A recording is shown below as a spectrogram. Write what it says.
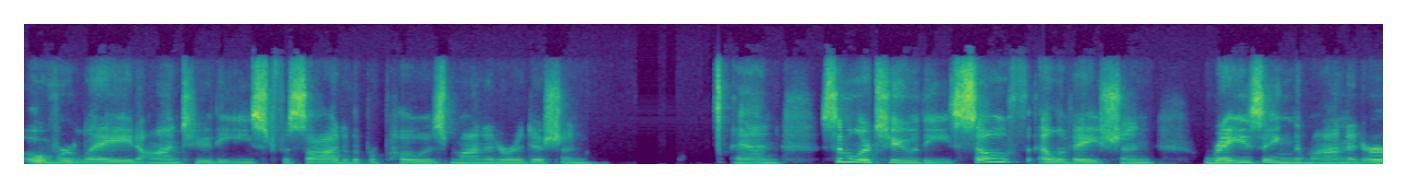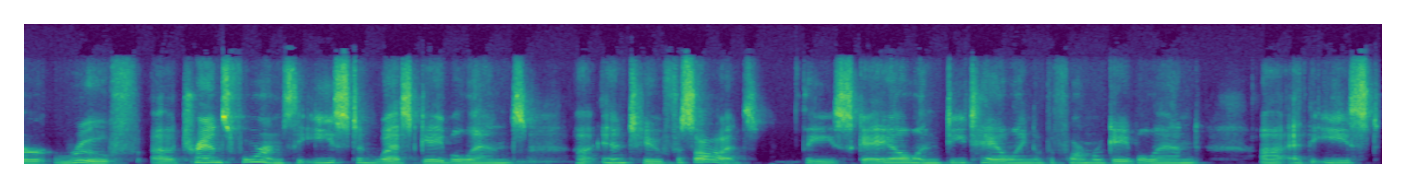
overlaid onto the east facade of the proposed monitor addition. And similar to the south elevation, raising the monitor roof uh, transforms the east and west gable ends uh, into facades. The scale and detailing of the former gable end uh, at the east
